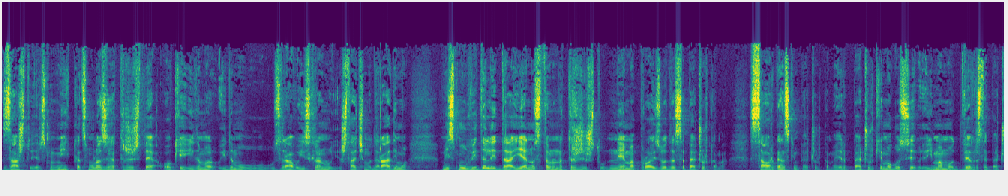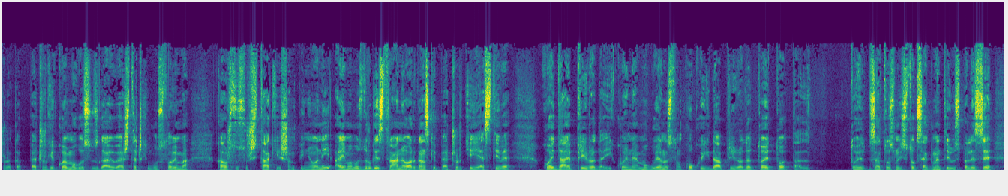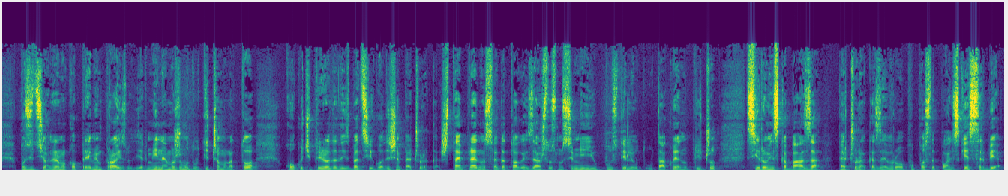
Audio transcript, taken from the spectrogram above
Zašto? Jer smo mi, kad smo ulazili na tržište, ok, idemo, idemo u, u zdravu ishranu, šta ćemo da radimo, mi smo uvideli da jednostavno na tržištu nema proizvoda sa pečurkama, sa organskim pečurkama, jer pečurke mogu se, imamo dve vrste pečuraka, pečurke koje mogu se uzgajati u veštačkim uslovima, kao što su šitaki i šampinjoni, a imamo s druge strane organske pečurke, jestive, koje daje priroda i koje ne mogu jednostavno koliko ih da priroda, to je to. Ta, to je, zato smo iz tog segmenta i uspeli da se pozicioniramo kao premium proizvod, jer mi ne možemo da utičemo na to koliko će priroda da izbaci godišnje pečuraka. Šta je prednost svega toga i zašto smo se mi upustili u, u takvu jednu priču? Sirovinska baza pečuraka za Evropu posle Poljske je Srbija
